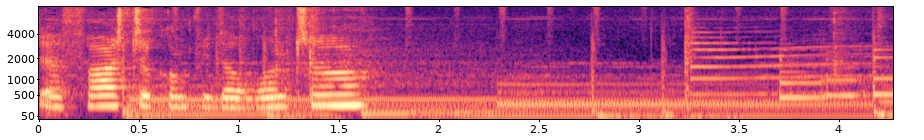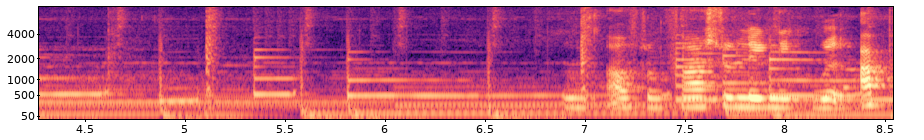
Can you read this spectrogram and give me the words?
Der Fahrstuhl kommt wieder runter. Und auf dem Fahrstuhl legen die Kugel ab.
